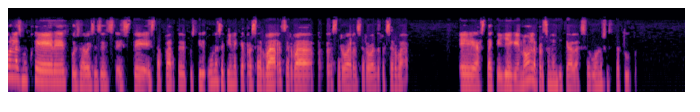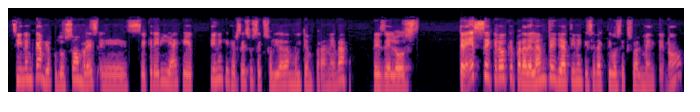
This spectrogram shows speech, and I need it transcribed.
con las mujeres, pues a veces es este, esta parte de pues que una se tiene que reservar, reservar, reservar, reservar, reservar, eh, hasta que llegue, ¿no? La persona indicada, según los estatutos. Sin en cambio, pues los hombres eh, se creería que tienen que ejercer su sexualidad a muy temprana edad. Desde los 13, creo que para adelante ya tienen que ser activos sexualmente, ¿no?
